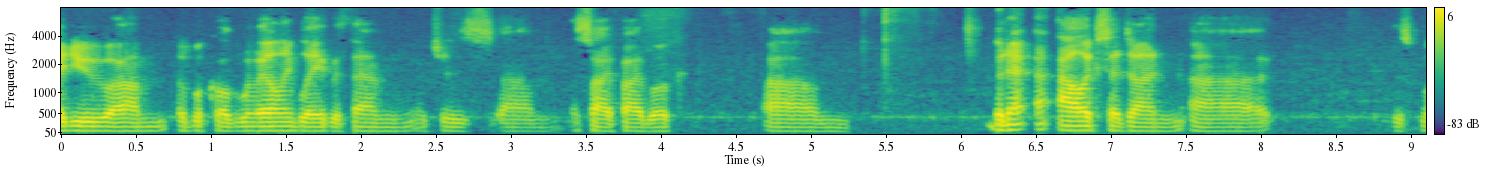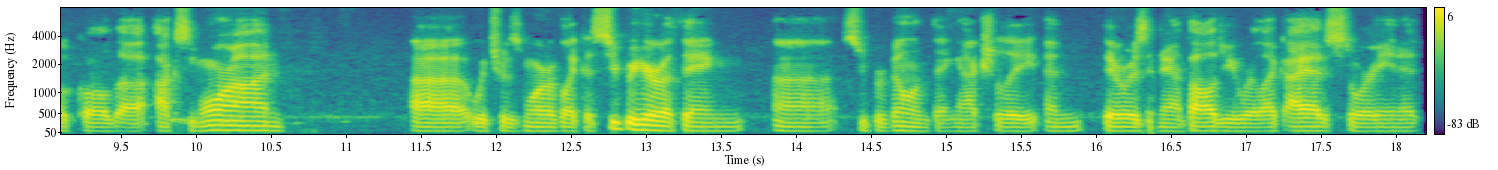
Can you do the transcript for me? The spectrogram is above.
I do um, a book called Wailing Blade with them, which is um, a sci-fi book. Um, but Alex had done uh, this book called uh, Oxymoron, uh, which was more of like a superhero thing, super villain thing, actually. And there was an anthology where like I had a story in it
